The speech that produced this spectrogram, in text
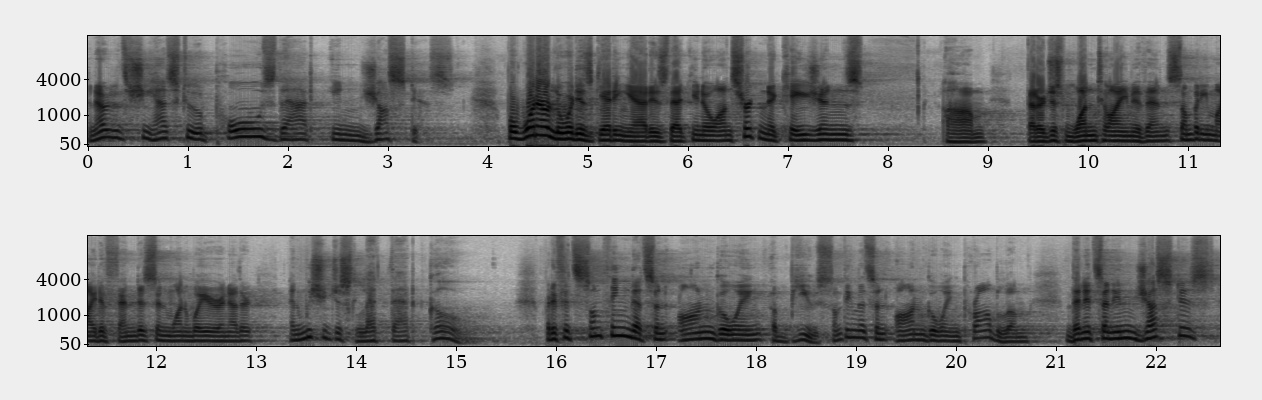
In other words, she has to oppose that injustice. But what our Lord is getting at is that, you know, on certain occasions um, that are just one time events, somebody might offend us in one way or another, and we should just let that go. But if it's something that's an ongoing abuse, something that's an ongoing problem, then it's an injustice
